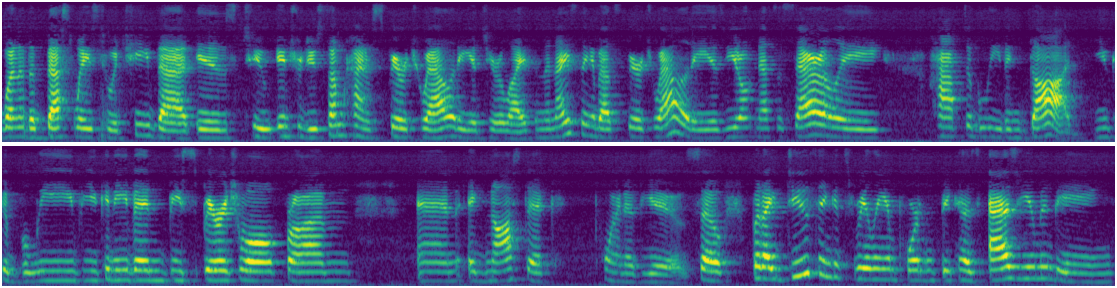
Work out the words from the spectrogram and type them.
one of the best ways to achieve that is to introduce some kind of spirituality into your life. And the nice thing about spirituality is you don't necessarily have to believe in God. You could believe, you can even be spiritual from an agnostic point of view. So, but I do think it's really important because as human beings,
